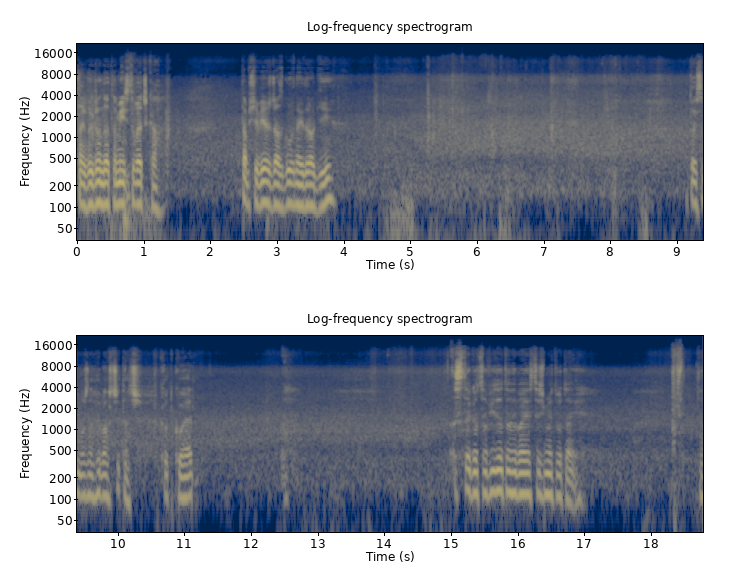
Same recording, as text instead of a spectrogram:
Tak wygląda ta miejscóweczka. Tam się wjeżdża z głównej drogi. Tutaj sobie można chyba szczytać kod QR. Z tego co widzę, to chyba jesteśmy tutaj. To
